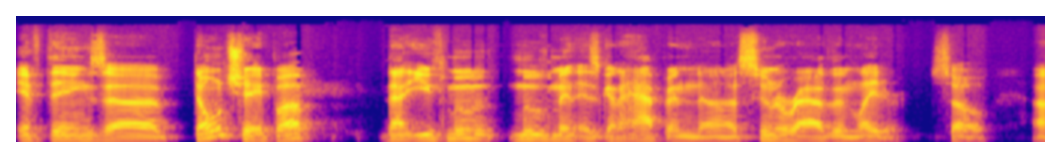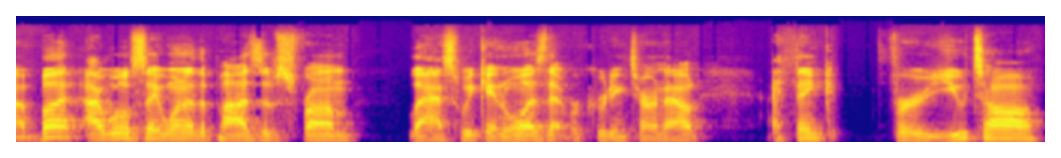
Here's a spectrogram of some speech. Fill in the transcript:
if things uh, don't shape up, that youth move, movement is going to happen uh, sooner rather than later. So, uh, but I will say one of the positives from last weekend was that recruiting turnout. I think for Utah,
